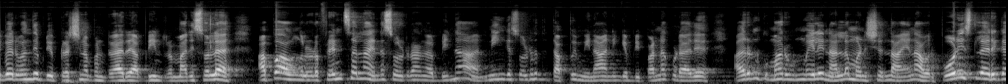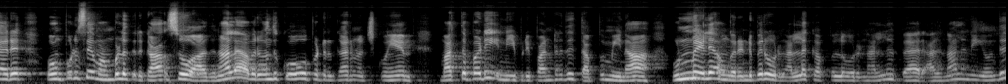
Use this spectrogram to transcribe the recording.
இவர் வந்து இப்படி பிரச்சனை பண்றாரு அப்படின்ற மாதிரி சொல்ல அப்போ அவங்களோட ஃப்ரெண்ட்ஸ் எல்லாம் என்ன சொல்றாங்க அப்படின்னா நீங்க சொல்றது தப்பு மீனா நீங்கள் இப்படி பண்ணக்கூடாது. அருண்குமார் உண்மையிலே நல்ல மனுஷன் தான். ஏன்னா அவர் போலீஸில் இருக்காரு. உன் புருஷன் மம்பளத்து இருக்கான். ஸோ அதனால அவர் வந்து கோவப்பட்டிருக்காருன்னு வச்சுக்கோயேன். மற்றபடி நீ இப்படி பண்ணுறது தப்பு மீனா. உண்மையிலே அவங்க ரெண்டு பேரும் ஒரு நல்ல கப்பல் ஒரு நல்ல பேர் அதனால நீங்கள் வந்து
